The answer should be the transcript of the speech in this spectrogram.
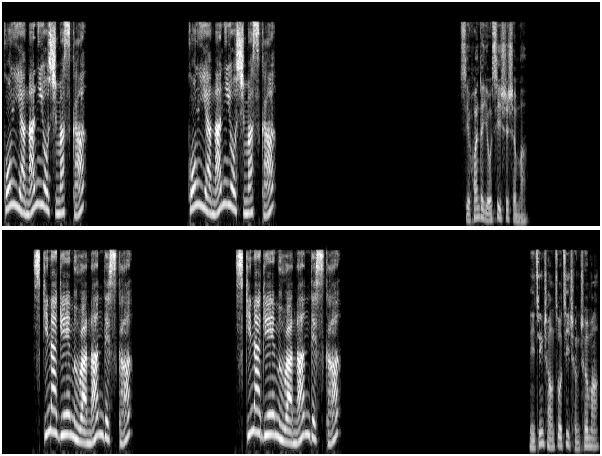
今夜何をしますか？今夜何をしますか？喜欢的游戏是什么？好きなゲームは何ですか？好きなゲームは何ですか？你经常坐计程车吗？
